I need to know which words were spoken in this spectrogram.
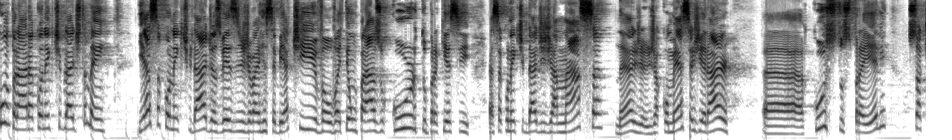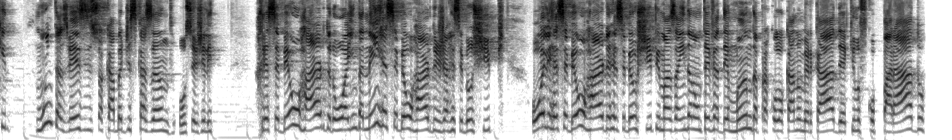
comprar a conectividade também. E essa conectividade, às vezes, já vai receber ativa, ou vai ter um prazo curto para que esse, essa conectividade já nasça, né, já, já comece a gerar uh, custos para ele, só que muitas vezes isso acaba descasando, ou seja, ele recebeu o hardware, ou ainda nem recebeu o hardware e já recebeu o chip, ou ele recebeu o hardware, recebeu o chip, mas ainda não teve a demanda para colocar no mercado e aquilo ficou parado,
